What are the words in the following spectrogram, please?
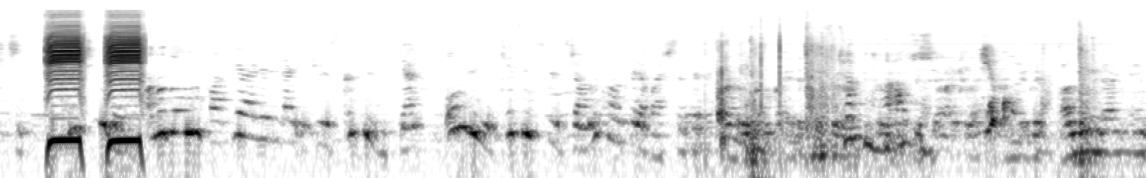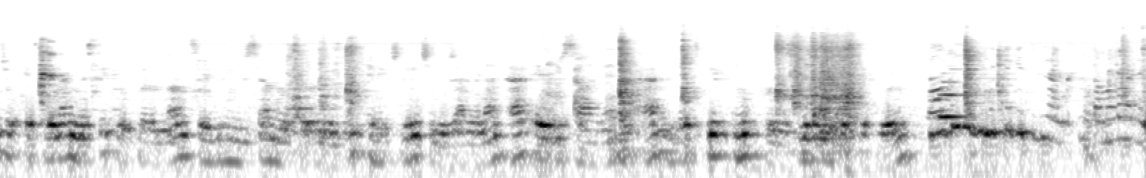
için. Anadolu'nun farklı yerlerinden 240 müzisyen 10 günlük kesintisiz canlı konsere başladı. Pandemiden en çok etkilenen meslek gruplarından sevgili müzisyen dostlarımızın emekçileri için düzenlenen her ev bir sahne, her bilet bir umut projesi ben destekliyorum. Salgınla birlikte getirilen kısıtlamalarla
